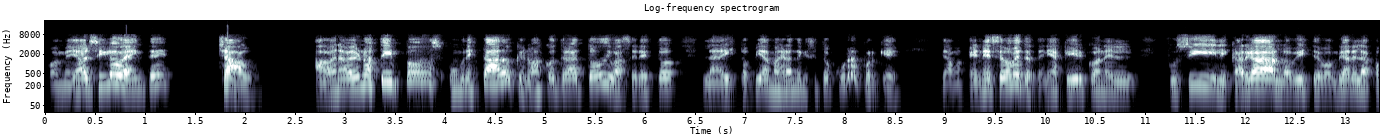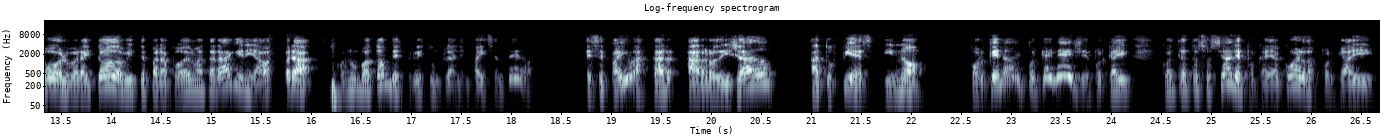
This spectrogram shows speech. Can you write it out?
o a mediados del siglo XX, chau. ah, van a haber unos tipos, un Estado que nos va a controlar todo y va a hacer esto la distopía más grande que se te ocurra, porque, digamos, en ese momento tenías que ir con el fusil y cargarlo, viste, bombearle la pólvora y todo, viste, para poder matar a alguien, y ahora con un botón destruiste un, un país entero. Ese país va a estar arrodillado a tus pies, y no. ¿Por qué no? Porque hay leyes, porque hay contratos sociales, porque hay acuerdos, porque hay,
